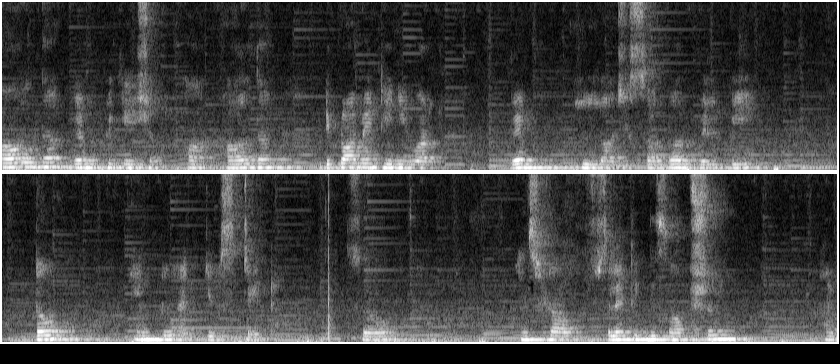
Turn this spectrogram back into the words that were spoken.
all the web application or all the deployment in your web logic server will be turned into active state. So instead of selecting this option I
